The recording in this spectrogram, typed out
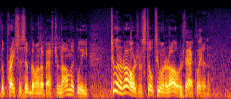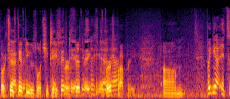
the prices have gone up astronomically. Two hundred dollars was still two hundred dollars exactly. back then, or two exactly. fifty was what she paid for think, yeah. first property. Um, but yeah, it's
